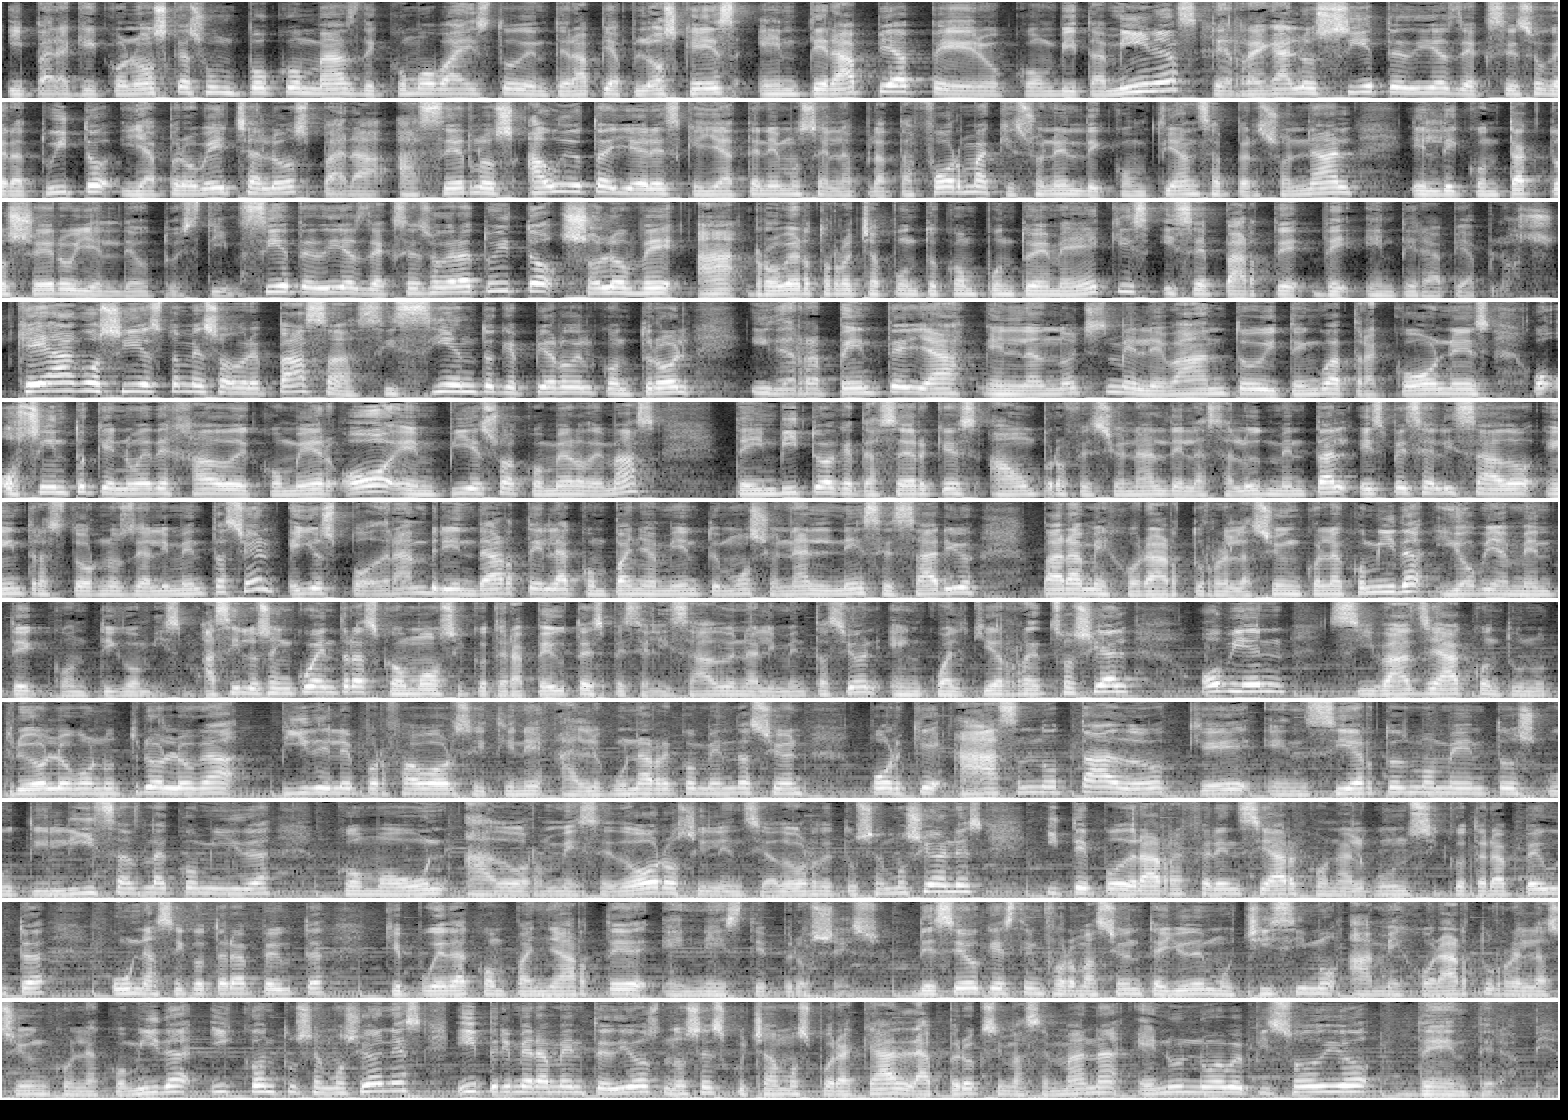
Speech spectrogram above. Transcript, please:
Y para que conozcas un poco más de cómo va esto de En Terapia Plus, que es en terapia pero con vitaminas, te regalo 7 días de acceso gratuito y aprovechalos para hacer los audio talleres que ya tenemos en la plataforma, que son el de confianza personal, el de contacto cero y el de autoestima. 7 días de acceso gratuito, solo ve a robertorocha.com.mx y sé parte de En Terapia Plus. ¿Qué hago si esto me sobrepasa? Si siento que pierdo el control y de repente ya en las noches me levanto y tengo atracones o, o siento que no he dejado de comer o empiezo a comer de más, te invito a que te acerques a un profesional de la salud mental especializado en trastornos de alimentación. Ellos podrán brindarte el acompañamiento emocional necesario para mejorar tu relación con la comida y obviamente contigo mismo. Así los encuentras como psicoterapeuta especializado en alimentación en cualquier red social o bien si vas ya con tu nutriólogo o nutrióloga, pídele por favor si tiene alguna recomendación porque has notado que en ciertos momentos utilizas la comida como un adormecedor o silenciador de tus emociones y te podrá referenciar con algún psicoterapeuta, una psicoterapeuta que pueda acompañarte en este proceso. Deseo que esta información te ayude muchísimo a mejorar tu relación con la comida y con tus emociones y primeramente Dios nos escuchamos por acá la próxima semana en un nuevo episodio de En Terapia.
